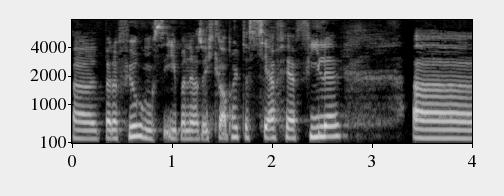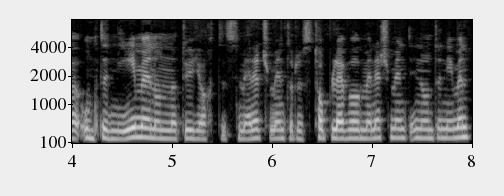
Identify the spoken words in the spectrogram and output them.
äh, bei der Führungsebene. Also ich glaube halt, dass sehr, sehr viele äh, Unternehmen und natürlich auch das Management oder das Top-Level-Management in Unternehmen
